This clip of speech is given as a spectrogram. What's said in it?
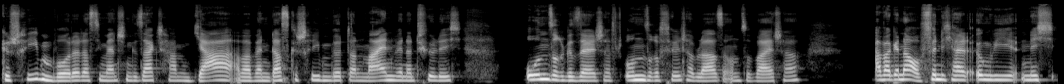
geschrieben wurde, dass die Menschen gesagt haben, ja, aber wenn das geschrieben wird, dann meinen wir natürlich unsere Gesellschaft, unsere Filterblase und so weiter. Aber genau, finde ich halt irgendwie nicht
